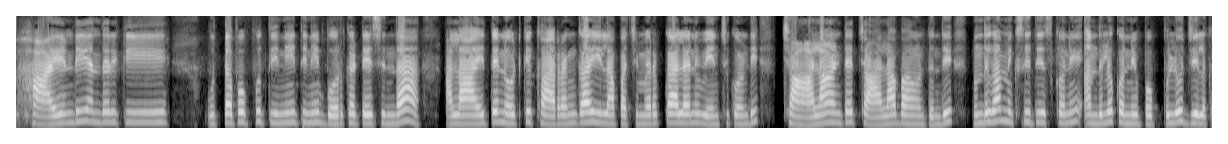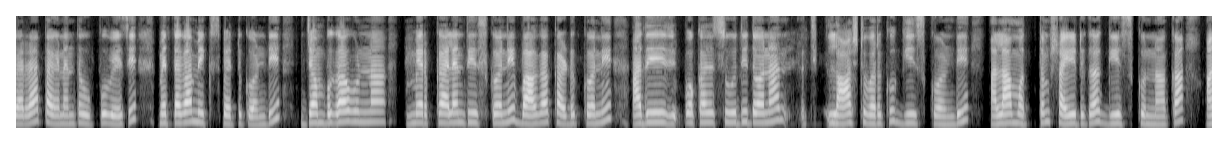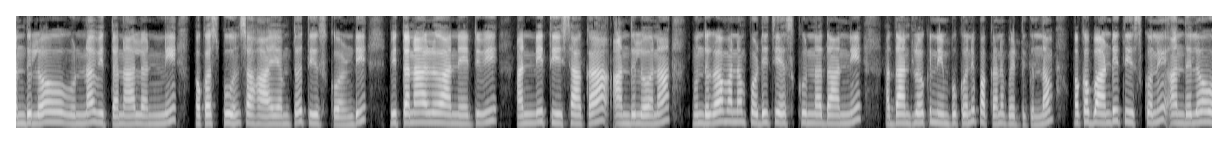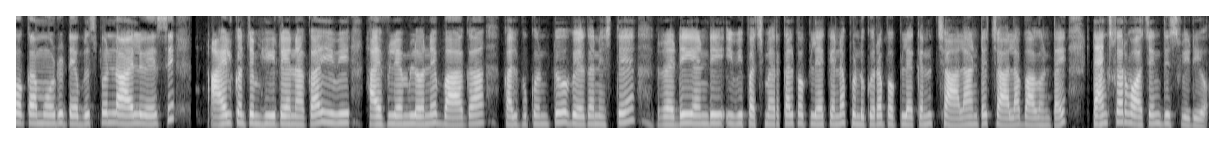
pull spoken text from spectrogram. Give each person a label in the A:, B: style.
A: Hi అండి అందరికీ. ఉత్తపప్పు తిని తిని బోర్ కట్టేసిందా? అలా అయితే నోటికి కారంగా ఇలా పచ్చిమిరపకాయలను వేయించుకోండి. చాలా అంటే చాలా బాగుంటుంది. ముందుగా మిక్సీ తీసుకొని అందులో కొన్ని పప్పులు జీలకర్ర తగినంత ఉప్పు వేసి మెత్తగా మిక్స్ పెట్టుకోండి. జంపుగా ఉన్న మిరపకాయలను తీసుకొని బాగా కడుక్కొని అది ఒక సూదితోన లాస్ట్ వరకు గీసుకోండి. అలా మొత్తం స్ట్రైట్గా గీసుకున్నాక అందులో ఉన్న విత్తనాలన్నీ ఒక స్పూన్ సహాయంతో తీసుకోండి. విత్తనాలు అనేటివి అన్నీ తీసాక అందులోన ముందుగా మనం పొడి చేసుకున్న దాన్ని దాంట్లోకి నింపుకొని పక్కన పెట్టుకుందాం. ఒక బండి తీసుకొని అందులో ఒక మూడు టేబుల్ స్పూన్ల ఆయిల్ వేసి ఆయిల్ కొంచెం హీట్ అయినాక ఇవి హై ఫ్లేమ్లోనే బాగా కలుపుకుంటూ వేగనిస్తే రెడీ అండి. ఇవి పచ్చిమిరకాయల పప్పు లేకైనా పుండుకూర పప్పు లేకైనా చాలా అంటే చాలా బాగుంటాయి. Thanks for watching this video.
